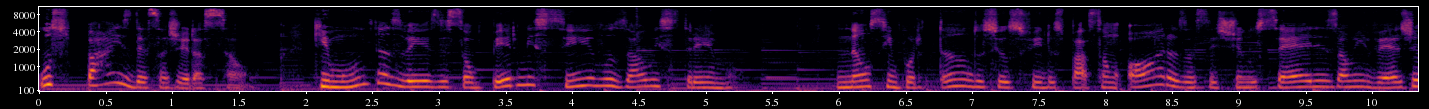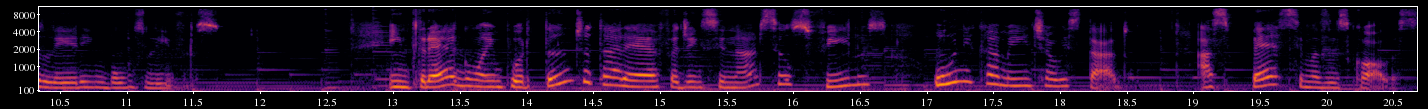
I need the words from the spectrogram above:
os pais dessa geração, que muitas vezes são permissivos ao extremo, não se importando se os filhos passam horas assistindo séries ao invés de lerem bons livros. Entregam a importante tarefa de ensinar seus filhos unicamente ao Estado, às péssimas escolas,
